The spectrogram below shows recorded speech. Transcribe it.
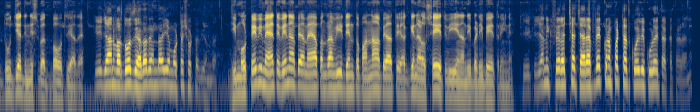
ਦੂਜੇ ਦੀ ਨਿਸਬਤ ਬਹੁਤ ਜ਼ਿਆਦਾ ਹੈ। ਕੀ ਜਾਨਵਰ ਦੁੱਧ ਜ਼ਿਆਦਾ ਦਿੰਦਾ ਜਾਂ ਮੋਟਾ ਛੋਟਾ ਵੀ ਹੁੰਦਾ? ਜੀ ਮੋਟੇ ਵੀ ਮੈਂ ਤੇ ਵੇਨਾ ਪਿਆ ਮੈਂ 15 20 ਦਿਨ ਤੋਂ ਪਾਣਾ ਪਿਆ ਤੇ ਅੱਗੇ ਨਾਲੋਂ ਸਿਹਤ ਵੀ ਇਹਨਾਂ ਦੀ ਬੜੀ ਬਿਹਤਰੀਨ ਹੈ। ਠੀਕ ਹੈ ਯਾਨੀ ਕਿ ਫਿਰ ਅੱਛਾ ਚਾਰਾ ਵੇਖੋ ਨਾ ਪੱਠਾ ਕੋਈ ਵੀ ਕੂੜੇ ਤਾਕਤ ਵਾਲਾ ਹੈ ਨਾ।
